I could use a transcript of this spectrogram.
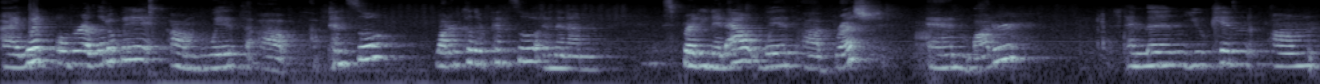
I went over a little bit um, with uh, pencil, watercolor pencil, and then I'm spreading it out with a brush and water, and then you can um,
